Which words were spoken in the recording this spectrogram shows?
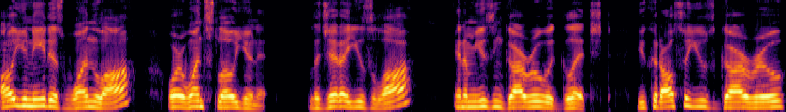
All you need is one law or one slow unit. Legit, I use law, and I'm using Garou with glitched. You could also use Garou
